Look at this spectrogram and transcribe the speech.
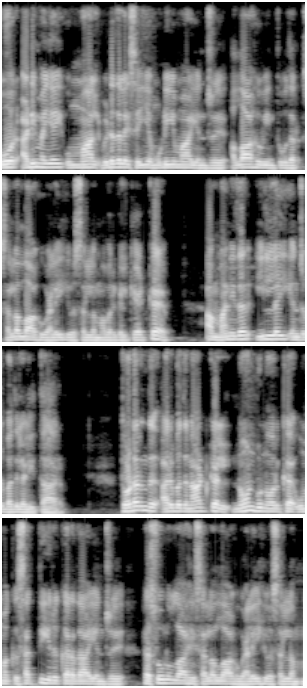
ஓர் அடிமையை உம்மால் விடுதலை செய்ய முடியுமா என்று அல்லாஹுவின் தூதர் சல்லல்லாஹு அலஹி வசல்லம் அவர்கள் கேட்க அம்மனிதர் இல்லை என்று பதிலளித்தார். தொடர்ந்து அறுபது நாட்கள் நோன்பு நோர்க்க உமக்கு சக்தி இருக்கிறதா என்று ரசூலுல்லாஹி சல்லல்லாஹு அலஹி வசல்லம்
